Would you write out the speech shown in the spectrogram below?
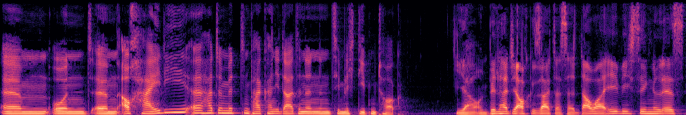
Ähm, und ähm, auch Heidi äh, hatte mit ein paar Kandidatinnen einen ziemlich deepen Talk. Ja, und Bill hat ja auch gesagt, dass er dauer-ewig Single ist.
